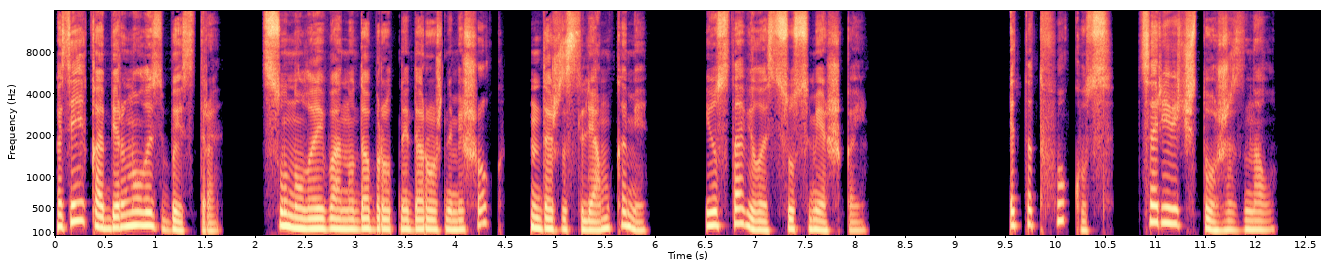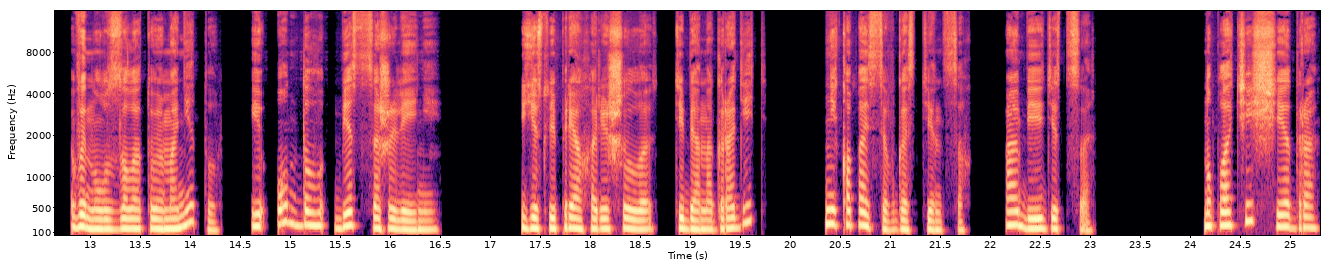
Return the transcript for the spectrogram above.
Хозяйка обернулась быстро, сунула Ивану добротный дорожный мешок, даже с лямками, и уставилась с усмешкой. Этот фокус царевич тоже знал. Вынул золотую монету и отдал без сожалений. Если пряха решила тебя наградить, не копайся в гостинцах, обидится но плати щедро,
